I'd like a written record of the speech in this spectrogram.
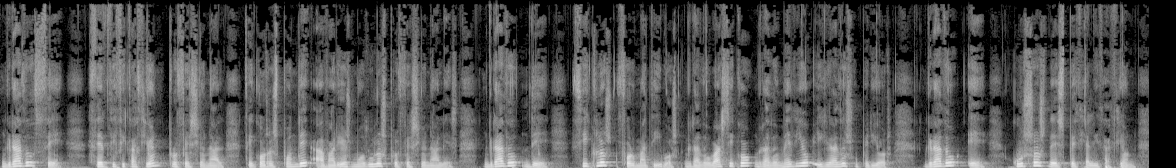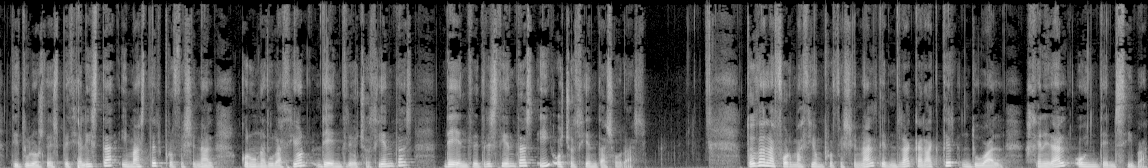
Grado C. Certificación profesional, que corresponde a varios módulos profesionales. Grado D. Ciclos formativos, grado básico, grado medio y grado superior. Grado E. Cursos de especialización, títulos de especialista y máster profesional, con una duración de entre 800, de entre 300 y 800 horas. Toda la formación profesional tendrá carácter dual, general o intensiva.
